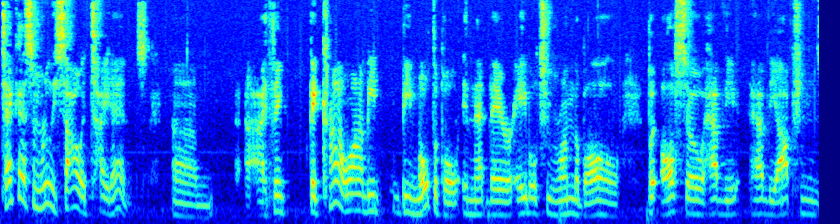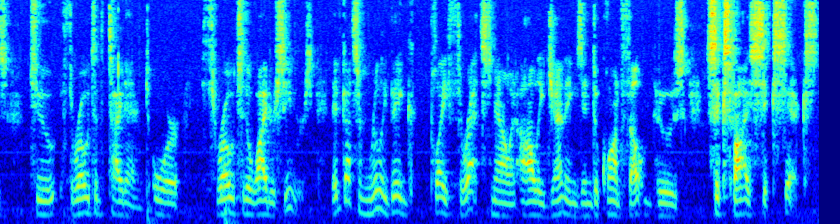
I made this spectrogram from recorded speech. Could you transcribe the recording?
Tech has some really solid tight ends. Um, I think they kind of want to be be multiple in that they are able to run the ball, but also have the have the options to throw to the tight end or throw to the wide receivers. They've got some really big play threats now in Ali Jennings and Da'Quan Felton, who's six five, six six.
